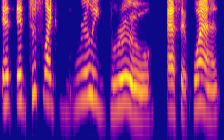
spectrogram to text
it it just like really grew as it went.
